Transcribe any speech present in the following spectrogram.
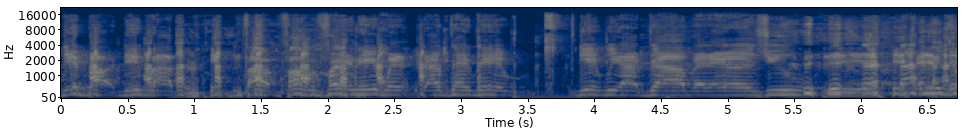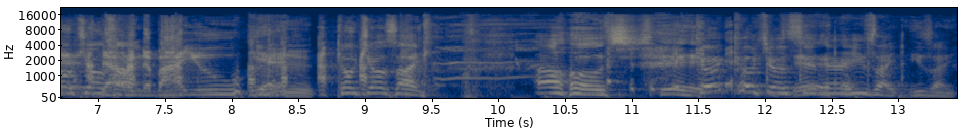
"Did about did about five friend here, but I think they did we our job at LSU." And then Coach O's Down like, in the bayou. "Yeah." Coach O's like, Oh shit! Co- Coach O's sitting there. He's like, he's like,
